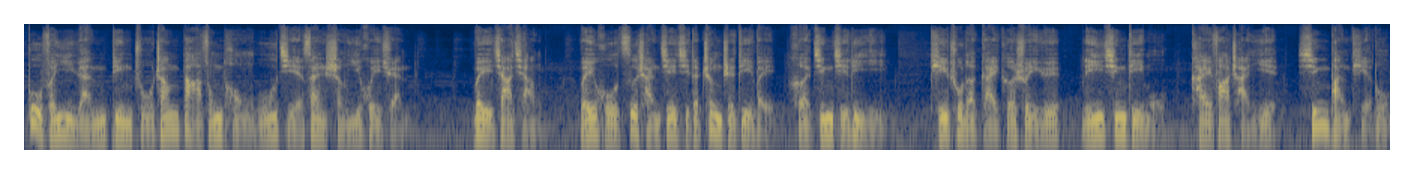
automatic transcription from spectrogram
部分议员并主张大总统无解散省议会权，为加强维护资产阶级的政治地位和经济利益，提出了改革税约、厘清地亩、开发产业、兴办铁路、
